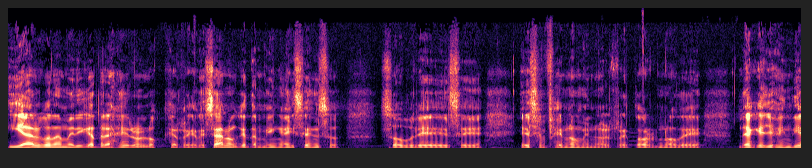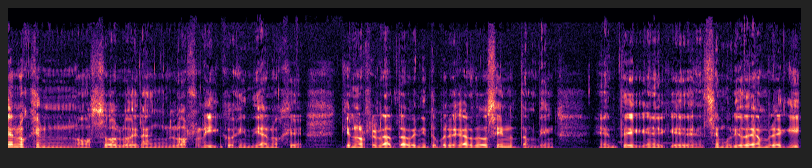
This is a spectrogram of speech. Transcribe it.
y algo de América trajeron los que regresaron, que también hay censos sobre ese, ese fenómeno, el retorno de, de aquellos indianos que no solo eran los ricos indianos que, que nos relata Benito Pérez Gardós, sino también gente que, que se murió de hambre aquí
